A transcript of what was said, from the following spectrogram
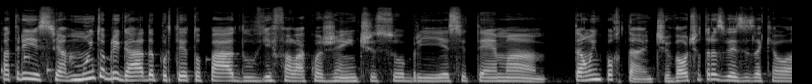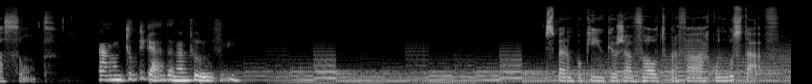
Patrícia, muito obrigada por ter topado vir falar com a gente sobre esse tema tão importante. Volte outras vezes aqui ao assunto. Ah, muito obrigada, Natuza. Espera um pouquinho que eu já volto para falar com o Gustavo.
